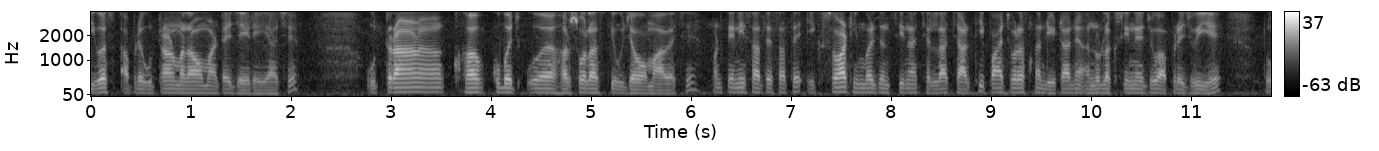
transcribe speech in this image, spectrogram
દિવસ આપણે ઉત્તરાયણ મનાવવા માટે જઈ રહ્યા છે. ઉત્તરાયણ ખૂબ જ હર્ષોલ્લાસથી ઉજવવામાં આવે છે. પણ તેની સાથે સાથે એકસો આઠ ઇમરજન્સીના છેલ્લા ચારથી પાંચ વર્ષના ડેટાને અનુલક્ષીને જો આપણે જોઈએ, તો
